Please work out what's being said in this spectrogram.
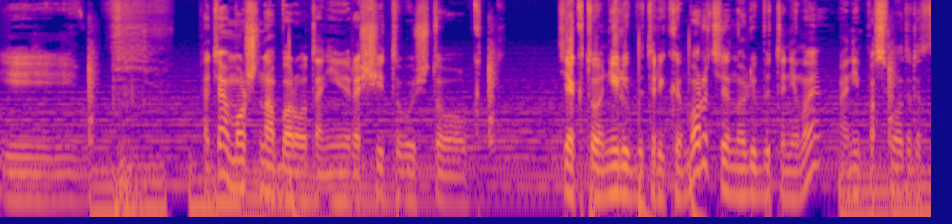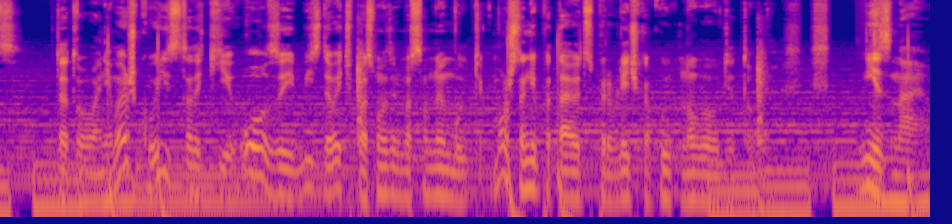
И... Хотя, может, наоборот, они рассчитывают, что те, кто не любит Рик и Морти, но любит аниме, они посмотрят вот эту анимешку и такие, о, заебись, давайте посмотрим основной мультик. Может, они пытаются привлечь какую-то новую аудиторию. Не знаю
